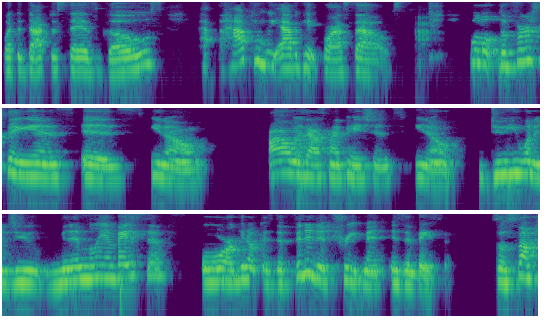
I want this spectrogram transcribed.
what the doctor says goes. How, how can we advocate for ourselves? Well, the first thing is, is, you know, I always ask my patients, you know, do you want to do minimally invasive or, you know, because definitive treatment is invasive. So some,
